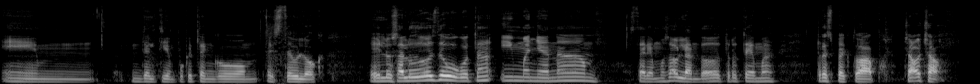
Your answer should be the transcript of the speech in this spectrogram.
em, del tiempo que tengo este blog. Eh, los saludos de Bogotá y mañana estaremos hablando de otro tema respecto a Apple. Chao, chao.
